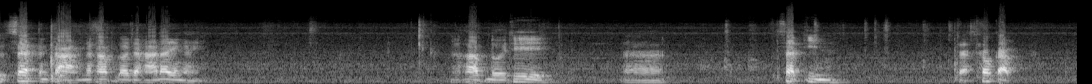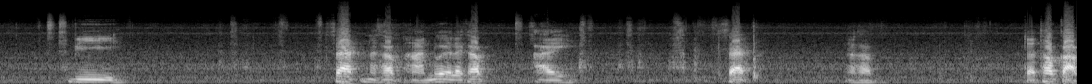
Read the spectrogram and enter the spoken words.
จุด z ต่างๆนะครับ เราจะหาได้ยังไงนะครับ โดยที่อ่า z in จะเท่ากับ b z นะครับ หารด้วยอะไรครับ i z นะครับ จะเท่ากับ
